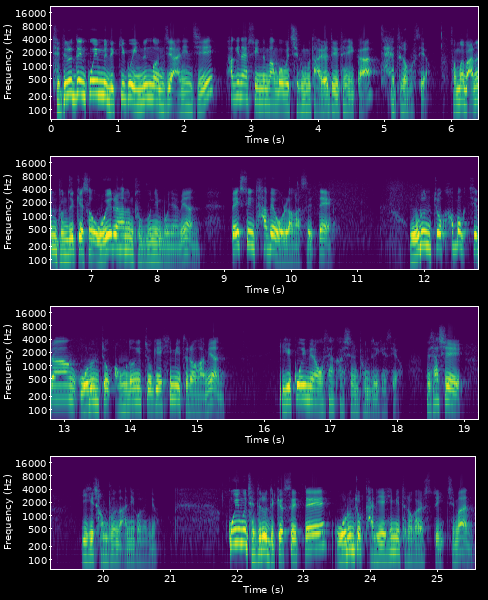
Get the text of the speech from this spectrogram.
제대로 된 꼬임을 느끼고 있는 건지 아닌지 확인할 수 있는 방법을 지금부터 알려드릴 테니까 잘 들어보세요. 정말 많은 분들께서 오해를 하는 부분이 뭐냐면 백스윙 탑에 올라갔을 때 오른쪽 허벅지랑 오른쪽 엉덩이 쪽에 힘이 들어가면 이게 꼬임이라고 생각하시는 분들이 계세요. 근데 사실 이게 전부는 아니거든요. 꼬임을 제대로 느꼈을 때 오른쪽 다리에 힘이 들어갈 수도 있지만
